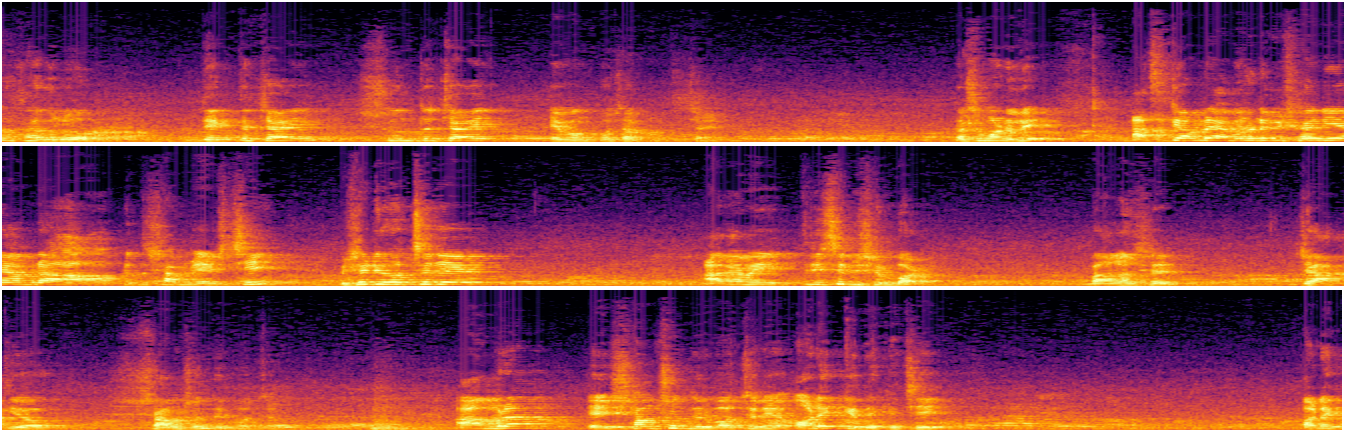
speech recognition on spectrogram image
কথাগুলো দেখতে চাই, শুনতে চাই এবং প্রচার করতে চাই। দর্শক মন্ডলী আজকে আমরা এমন একটি বিষয় নিয়ে আমরা আপনাদের সামনে এসেছি। বিষয়টি হচ্ছে যে আগামী ত্রিশে ডিসেম্বর বাংলাদেশের জাতীয় সংসদ নির্বাচন। আমরা এই সংসদ নির্বাচনে অনেককে দেখেছি, অনেক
